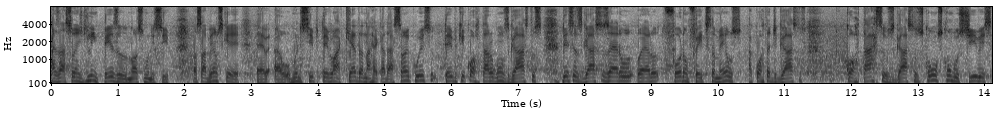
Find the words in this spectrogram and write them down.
as ações de limpeza do nosso município. Nós sabemos que é, o município teve uma queda na arrecadação e com isso teve que cortar alguns gastos. Desses gastos eram, eram, foram feitos também os, a corta de gastos cortar-se os gastos com os combustíveis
